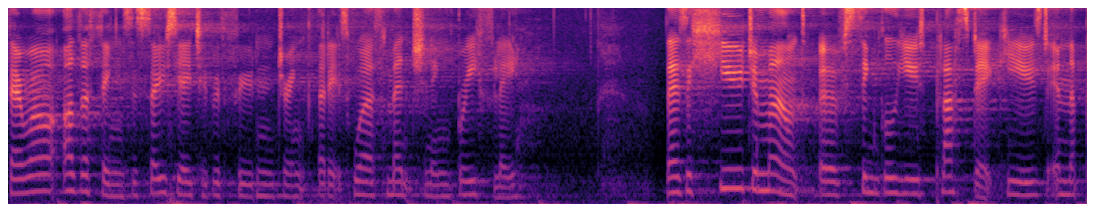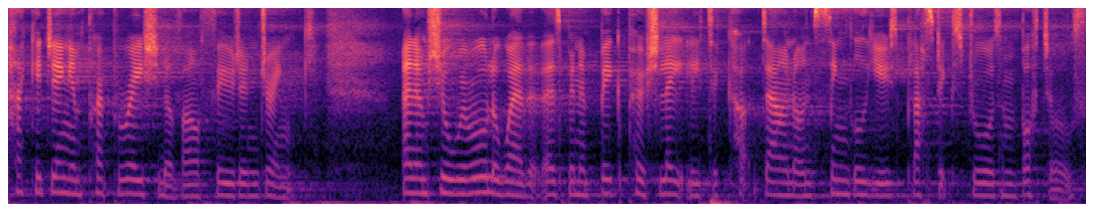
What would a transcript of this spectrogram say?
there are other things associated with food and drink that it's worth mentioning briefly. There's a huge amount of single use plastic used in the packaging and preparation of our food and drink. And I'm sure we're all aware that there's been a big push lately to cut down on single use plastic straws and bottles.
